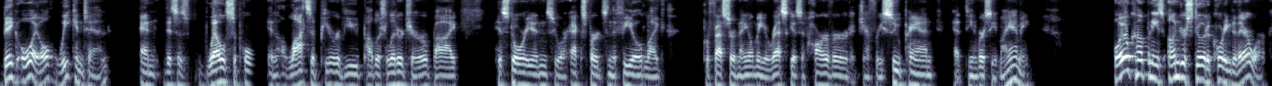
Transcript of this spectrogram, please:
big oil, we contend, and this is well supported in lots of peer reviewed published literature by historians who are experts in the field, like Professor Naomi Oreskes at Harvard, at Geoffrey Supran at the University of Miami. Oil companies understood, according to their work,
